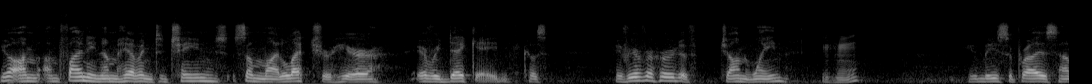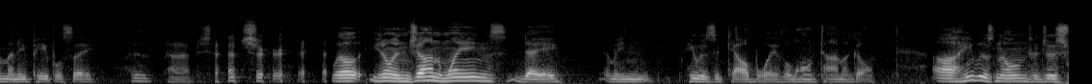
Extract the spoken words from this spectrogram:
you know, I'm, I'm finding I'm having to change some of my lecture here every decade because have you ever heard of John Wayne? Mm-hmm. You'd be surprised how many people say, who? Uh, I'm sure. well, you know, in John Wayne's day, I mean, he was a cowboy of a long time ago. Uh, he was known to just,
